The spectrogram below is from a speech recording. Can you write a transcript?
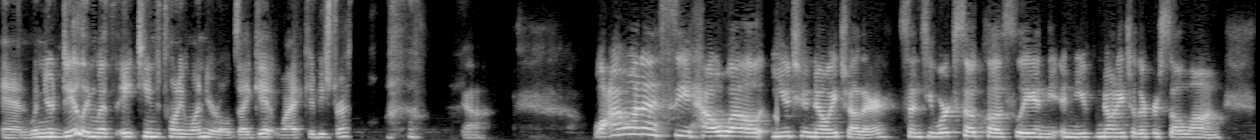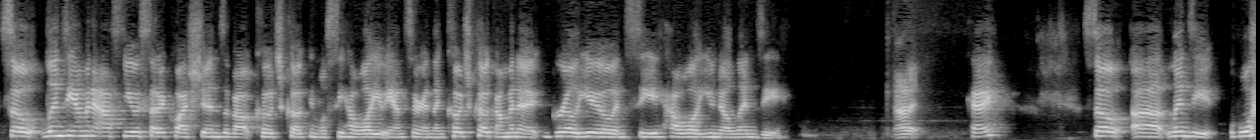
And when you're dealing with 18 to 21 year olds, I get why it could be stressful. yeah. Well, I want to see how well you two know each other since you work so closely and, and you've known each other for so long. So, Lindsay, I'm going to ask you a set of questions about Coach Cook and we'll see how well you answer. And then, Coach Cook, I'm going to grill you and see how well you know Lindsay. Got it. Okay. So, uh, Lindsay, what,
